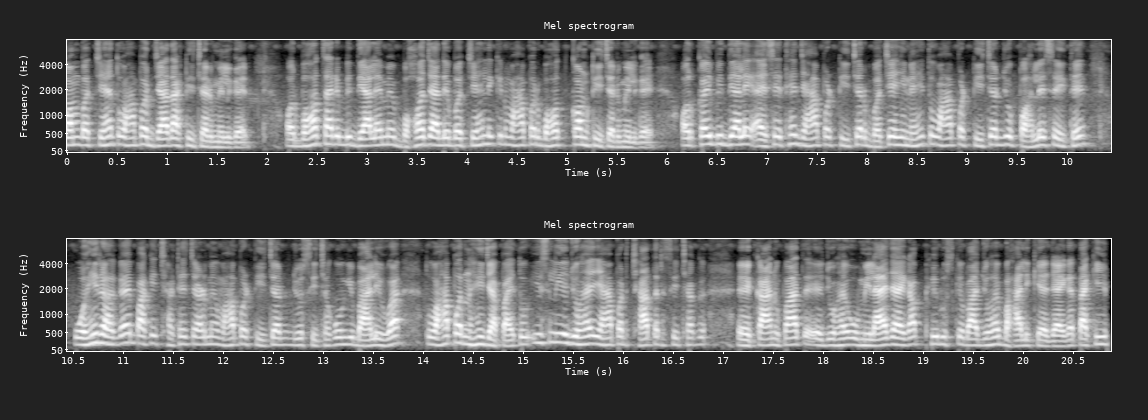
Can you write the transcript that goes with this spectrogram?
कम बच्चे हैं तो वहाँ पर ज़्यादा टीचर मिल गए। और बहुत सारे विद्यालय में बहुत ज़्यादा बच्चे हैं, लेकिन वहाँ पर बहुत कम टीचर मिल गए। और कई विद्यालय ऐसे थे जहाँ पर टीचर बचे ही नहीं तो वहाँ पर टीचर जो पहले से ही थे, वहीं रह गए। बाकी छठे चरण में वहाँ पर टीचर जो शिक्षकों की बहाली हुआ तो वहाँ पर नहीं जा पाए। तो इसलिए जो है यहाँ पर छात्र शिक्षक का अनुपात जो है वो मिलाया जाएगा, फिर उसके बाद जो है बहाली किया जाएगा, ताकि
